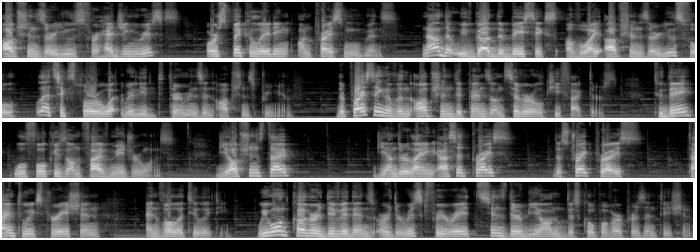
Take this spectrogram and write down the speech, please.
options are used for hedging risks or speculating on price movements. Now that we've got the basics of why options are useful, let's explore what really determines an options premium. The pricing of an option depends on several key factors. Today, we'll focus on five major ones. The options type, the underlying asset price, the strike price, time to expiration, and volatility. We won't cover dividends or the risk-free rate since they're beyond the scope of our presentation.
